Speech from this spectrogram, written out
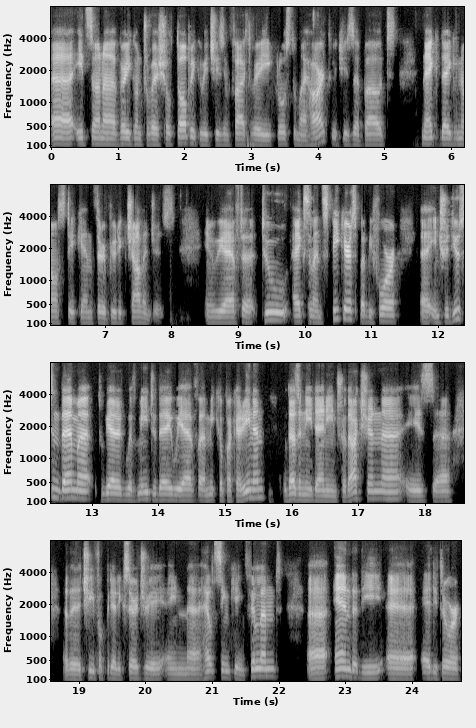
Uh, it's on a very controversial topic, which is in fact very close to my heart, which is about NEC diagnostic and therapeutic challenges. And we have uh, two excellent speakers, but before introducing them uh, together with me today, we have uh, Mikko Pakarinen, who doesn't need any introduction, uh, is uh, the chief of pediatric surgery in Helsinki in Finland, and the editor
